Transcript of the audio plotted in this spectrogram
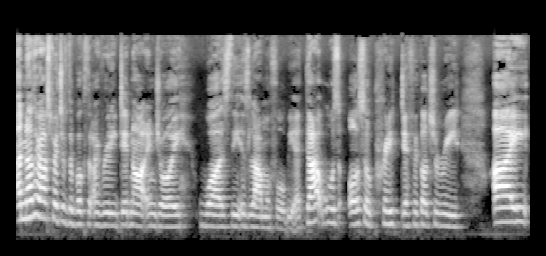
Another aspect of the book that I really did not enjoy was the Islamophobia. That was also pretty difficult to read. I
